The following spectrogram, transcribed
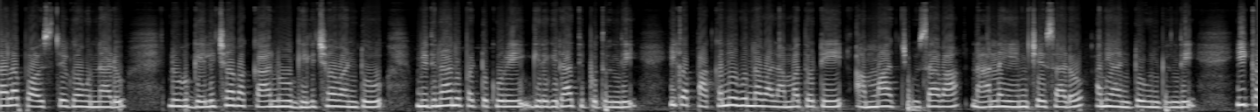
చాలా పాజిటివ్గా ఉన్నాడు. నువ్వు గెలిచావక్క నువ్వు గెలిచావంటూ మిథునాన్ని పట్టుకుని గిరగిరా తిప్పుతుంది. ఇక పక్కనే ఉన్న వాళ్ళ అమ్మతోటి అమ్మ చూసావా? నాన్న ఏం చేశాడో? అని అంటూ ఉంటుంది. ఇక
